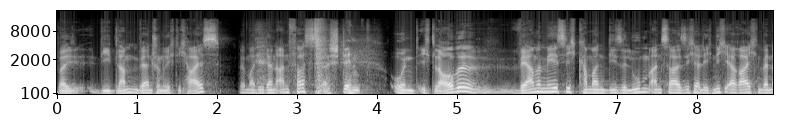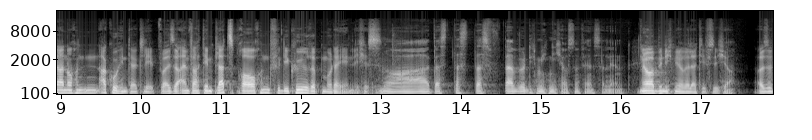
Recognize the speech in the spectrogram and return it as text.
weil die Lampen werden schon richtig heiß, wenn man die dann anfasst. Das stimmt. Und ich glaube, wärmemäßig kann man diese Lumenanzahl sicherlich nicht erreichen, wenn da noch ein Akku hinterklebt, weil sie einfach den Platz brauchen für die Kühlrippen oder ähnliches. Oh, das, das, das, da würde ich mich nicht aus dem Fenster lernen. Ja, bin ich mir relativ sicher. Also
